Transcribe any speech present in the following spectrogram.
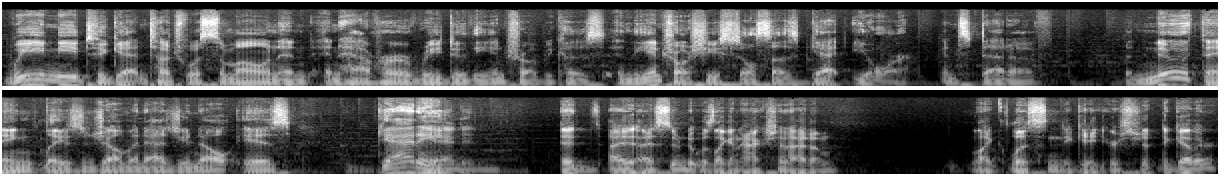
We need to get in touch with Simone and, and have her redo the intro because in the intro, she still says get your instead of the new thing, ladies and gentlemen, as you know, is getting. It, I, I assumed it was like an action item, like listen to get your shit together,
